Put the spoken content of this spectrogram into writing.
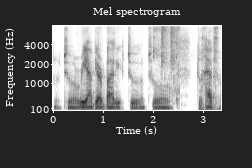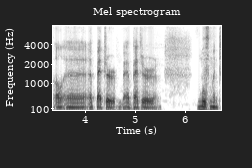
to, to rehab your body to to to have a, a better a better movement.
